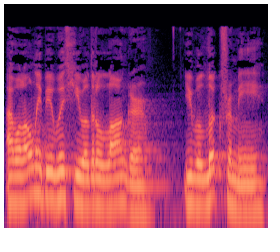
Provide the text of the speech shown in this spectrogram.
I will only be with you a little longer. You will look for me.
